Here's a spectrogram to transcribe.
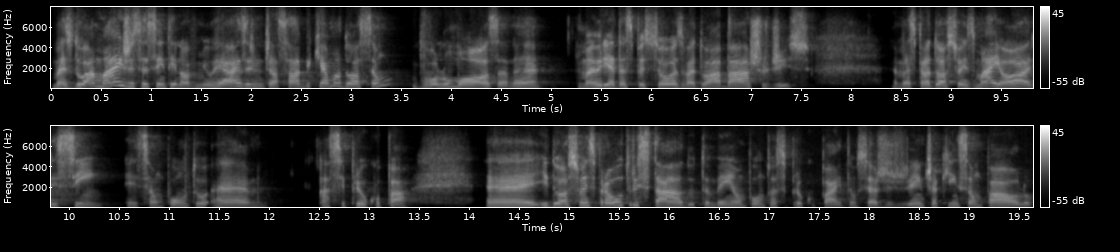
Mas doar mais de 69 mil reais, a gente já sabe que é uma doação volumosa, né? A maioria das pessoas vai doar abaixo disso. Mas para doações maiores, sim, esse é um ponto é, a se preocupar. É, e doações para outro estado também é um ponto a se preocupar. Então, se a gente aqui em São Paulo,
